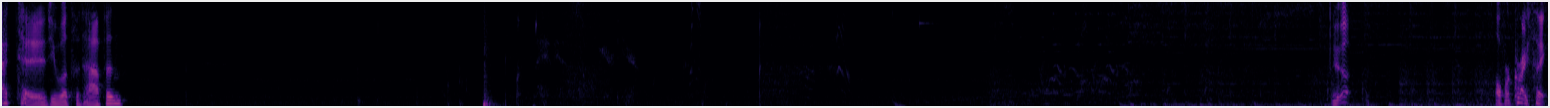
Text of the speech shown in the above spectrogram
I told you what's would happen. Oh, for Christ's sake.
